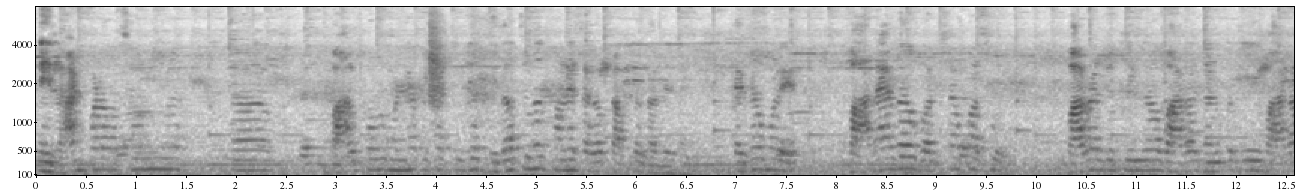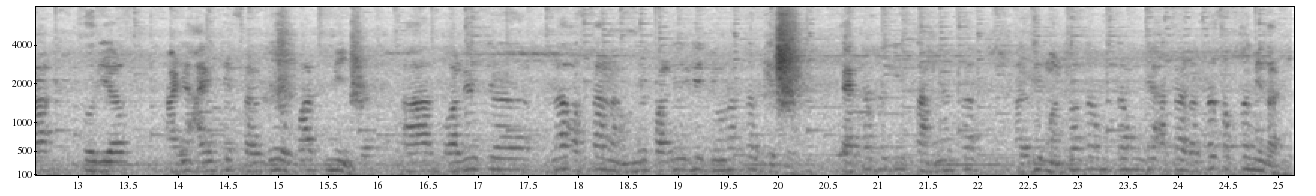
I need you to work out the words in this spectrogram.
आणि लहानपणापासून अं, म्हणण्यापेक्षा तुझ्या दुधातूनच मला सगळं प्राप्त झालेलं आहे. त्याच्यामुळे बाराव्या वर्षापासून बारा ज्योतिर्लिंग बारा गणपती बारा सूर्य आणि आईचे सर्व उपास मी कॉलेजला असताना म्हणजे कॉलेज हे जीवनातच घेतले. त्याच्यापैकी सांगण्याचा अगदी महत्त्वाचा मुद्दा म्हणजे आता रथसप्तमी झाली.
